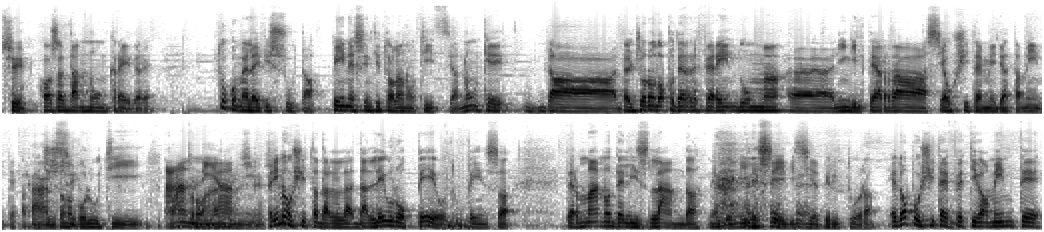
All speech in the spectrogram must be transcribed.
Sì, cosa da non credere. Tu come l'hai vissuta appena hai sentito la notizia? Non che da- dal giorno dopo del referendum eh, l'Inghilterra sia uscita immediatamente, perché Anzi, ci sono voluti anni e anni, anni. sì, Prima è uscita dal- dall'europeo, tu pensa, per mano dell'Islanda nel 2016 addirittura. E dopo è uscita effettivamente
